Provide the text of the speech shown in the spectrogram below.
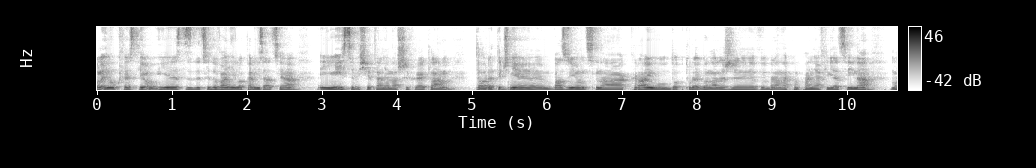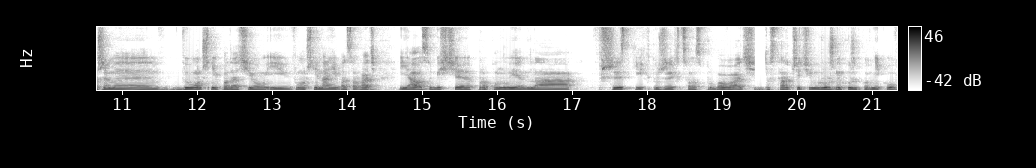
Kolejną kwestią jest zdecydowanie lokalizacja i miejsce wyświetlania naszych reklam. Teoretycznie, bazując na kraju, do którego należy wybrana kampania afiliacyjna, możemy wyłącznie podać ją i wyłącznie na niej bazować. Ja osobiście proponuję dla wszystkich, którzy chcą spróbować dostarczyć różnych użytkowników,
